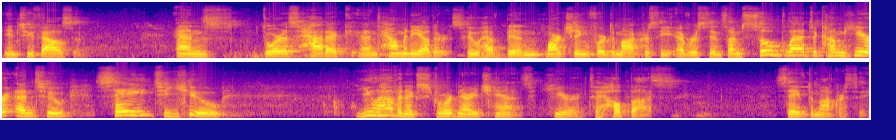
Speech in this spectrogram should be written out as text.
in 2000, and Doris Haddock and how many others who have been marching for democracy ever since. I'm so glad to come here and to say to you, you have an extraordinary chance here to help us save democracy.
